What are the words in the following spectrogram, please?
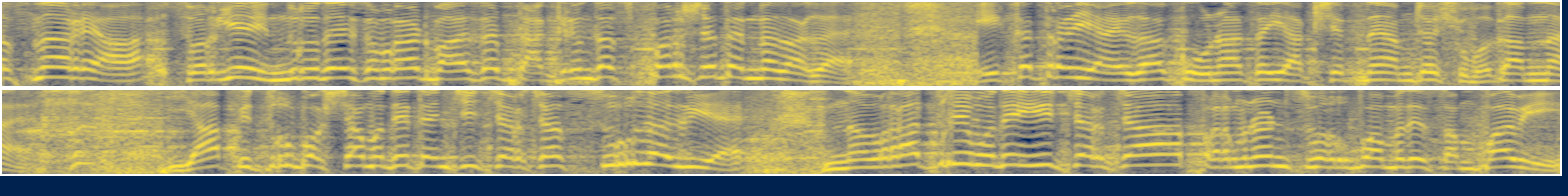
असणाऱ्या स्वर्गीय हिंदुहृदय सम्राट बाळासाहेब ठाकरेंचा स्पर्श त्यांना जागा आहे. एकत्र यायला कोणाचाही आक्षेप नाही आमच्या शुभकामना आहे. या पितृपक्षामध्ये त्यांची चर्चा सुरू झाली आहे. नवरात्रीमध्ये ही चर्चा परमनंट स्वरूपामध्ये संपावी.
